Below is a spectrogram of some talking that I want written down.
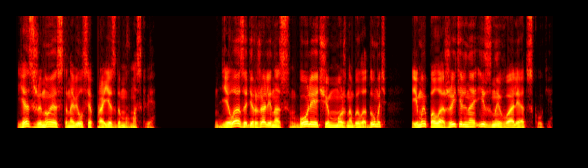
я с женой остановился проездом в Москве. Дела задержали нас более, чем можно было думать, и мы положительно изнывали от скуки.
